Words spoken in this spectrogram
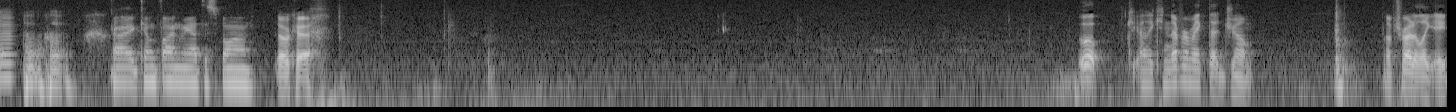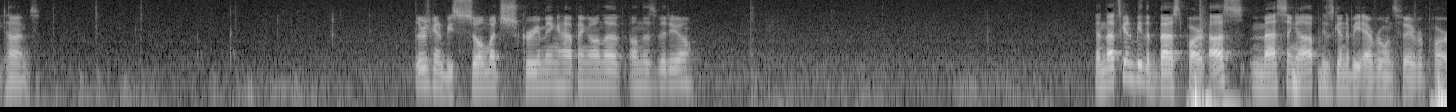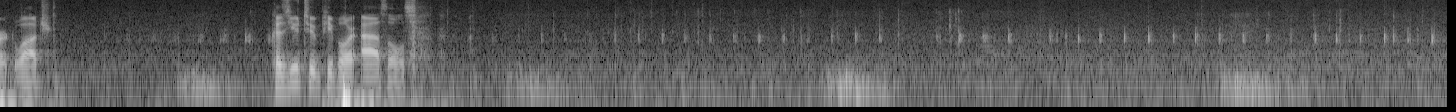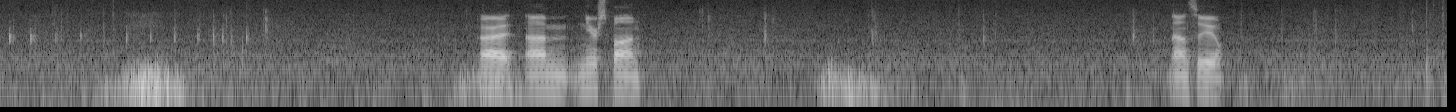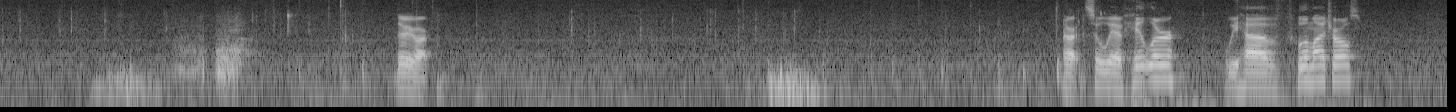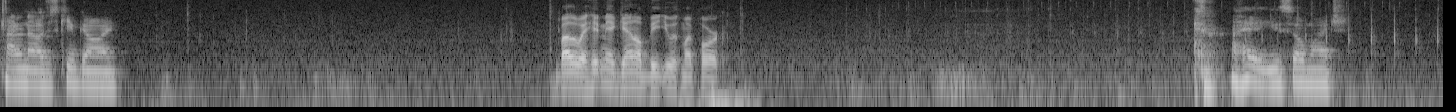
Alright, come find me at the spawn. Okay. Oh, I can never make that jump. I've tried it like eight times. There's gonna be so much screaming happening on that on this video. And that's gonna be the best part. Us messing up is gonna be everyone's favorite part. Watch. Because YouTube people are assholes. Alright, I'm near spawn. I don't see you. There you are. Alright, so we have Hitler. We have. Who am I, Charles? I don't know, just keep going. By the way, hit me again, I'll beat you with my pork. I hate you so much.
